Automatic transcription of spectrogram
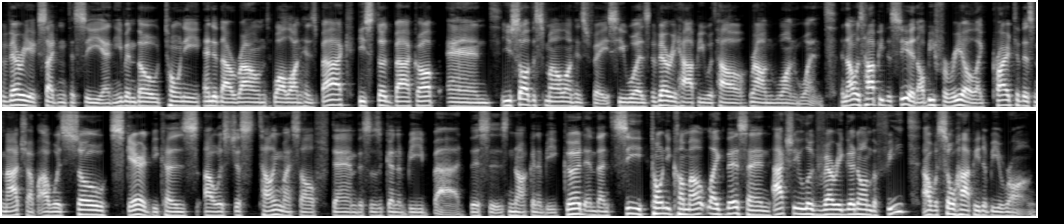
very exciting to see. And even though Tony ended that round while on his back, he stood back up and you saw the smile on his face. He was very happy with how round one went. And I was happy to see it. I'll be for real. Like prior to this matchup, I was so scared because I was just telling myself, damn, this is going to be bad. This is not going to be good. And then see Tony come out like this and actually look very good on the feet, I was so happy to be wrong.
